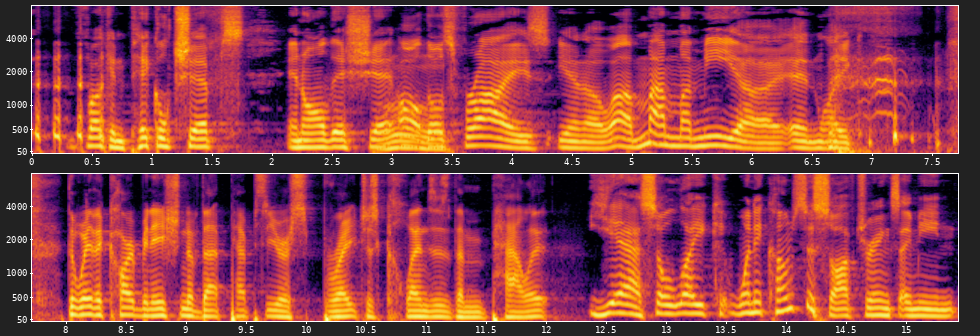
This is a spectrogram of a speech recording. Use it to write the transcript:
fucking pickle chips and all this shit. Oh, those fries, you know, ah, mamma mia, and like, The way the carbonation of that Pepsi or Sprite just cleanses the palate. yeah. So like, when it comes to soft drinks, I mean,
